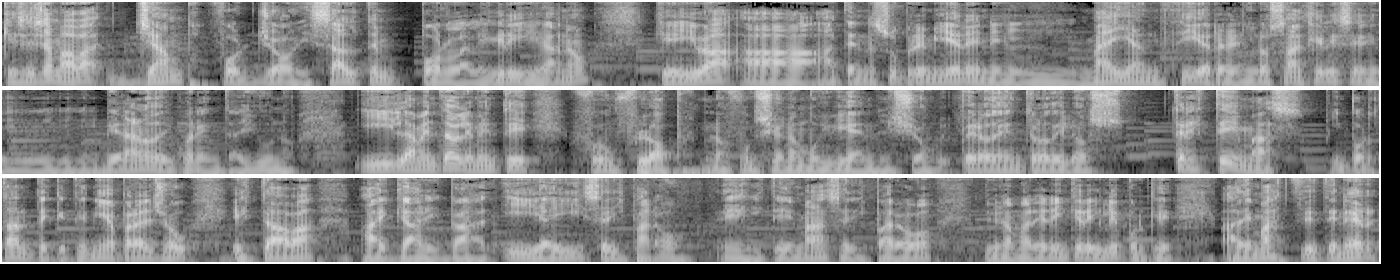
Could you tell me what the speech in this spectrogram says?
que se llamaba Jump for Joy, Salten por la Alegría, ¿no? que iba a, a, tener su premiere en el Mayan Theater en Los Ángeles en el verano del 41. Y lamentablemente fue un flop, no funcionó muy bien el show, pero dentro de los tres temas importantes que tenía para el show estaba I Got It Bad. Y ahí se disparó. El tema se disparó de una manera increíble porque además de tener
